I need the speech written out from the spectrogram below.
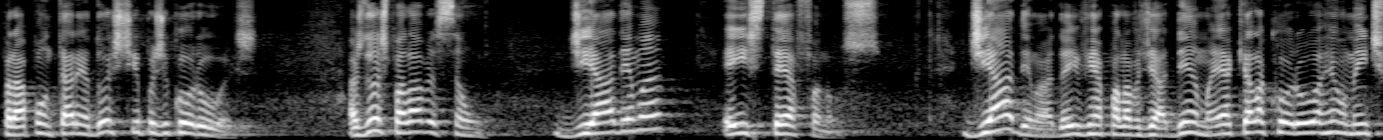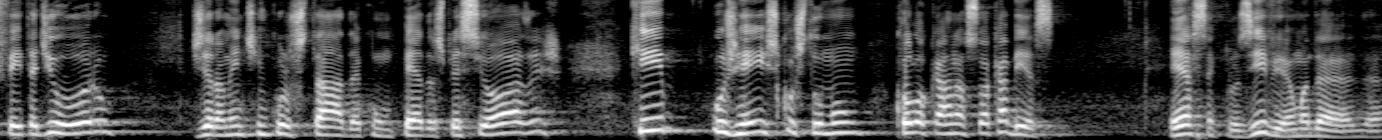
para apontarem a dois tipos de coroas. As duas palavras são diadema e estéfanos. Diadema, daí vem a palavra diadema, é aquela coroa realmente feita de ouro, geralmente incrustada com pedras preciosas, que os reis costumam colocar na sua cabeça. Essa, inclusive, é uma da, da,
